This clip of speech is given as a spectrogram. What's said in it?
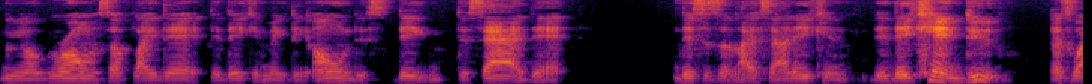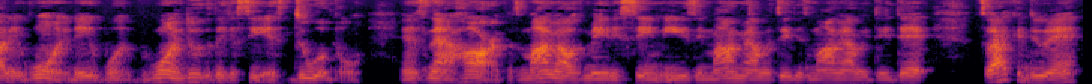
you know grown and stuff like that, that they can make their own. This they decide that this is a lifestyle they can that they can do. That's why they want they want want to do that they can see it's doable and it's not hard because mommy always made it seem easy. Mommy always did this. Mommy always did that. So I can do that.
